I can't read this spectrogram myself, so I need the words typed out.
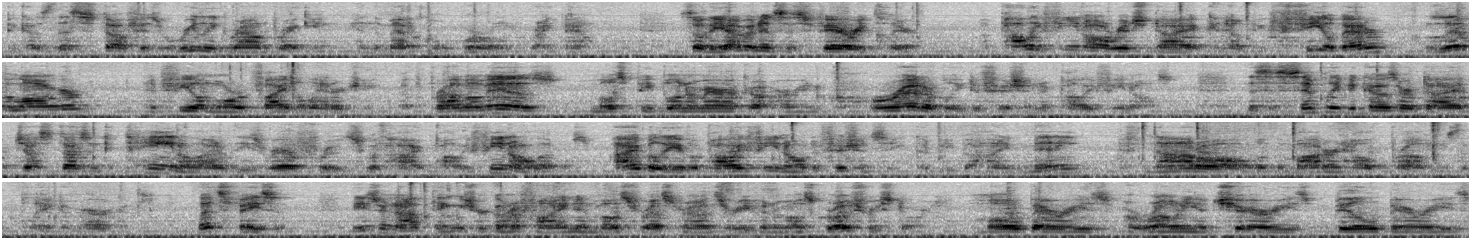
because this stuff is really groundbreaking in the medical world right now. So the evidence is very clear. A polyphenol-rich diet can help you feel better, live longer, and feel more vital energy. But the problem is, most people in America are incredibly deficient in polyphenols. This is simply because our diet just doesn't contain a lot of these rare fruits with high polyphenol levels. I believe a polyphenol deficiency could be behind many, if not all, of the modern health problems that plague Americans. Let's face it, these are not things you're going to find in most restaurants or even in most grocery stores. Mulberries, aronia cherries, bilberries,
